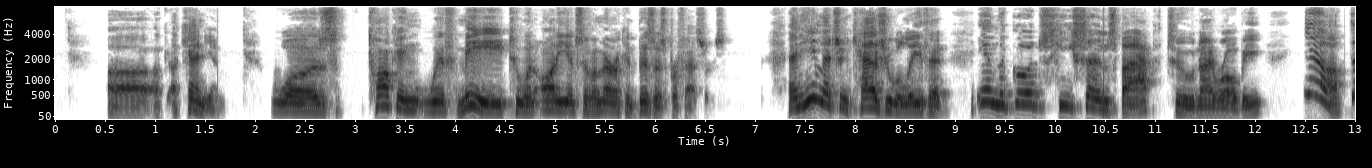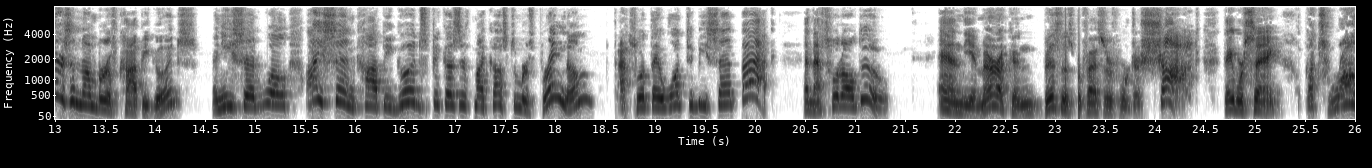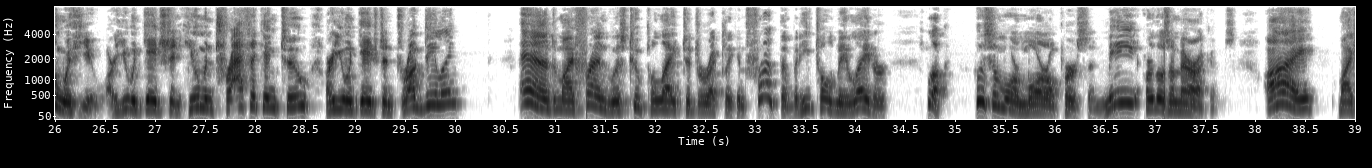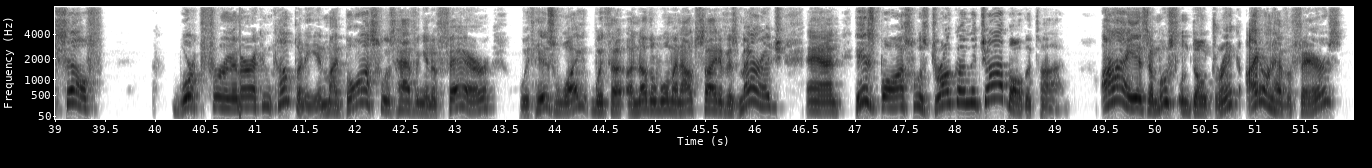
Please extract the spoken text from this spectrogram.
uh, a, a Kenyan, was talking with me to an audience of American business professors. And he mentioned casually that in the goods he sends back to Nairobi, yeah, there's a number of copy goods. And he said, Well, I send copy goods because if my customers bring them, that's what they want to be sent back. And that's what I'll do. And the American business professors were just shocked. They were saying, What's wrong with you? Are you engaged in human trafficking too? Are you engaged in drug dealing? And my friend was too polite to directly confront them, but he told me later, Look, who's a more moral person, me or those Americans? I myself worked for an American company, and my boss was having an affair with his wife, with a, another woman outside of his marriage, and his boss was drunk on the job all the time. I, as a Muslim, don't drink. I don't have affairs.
